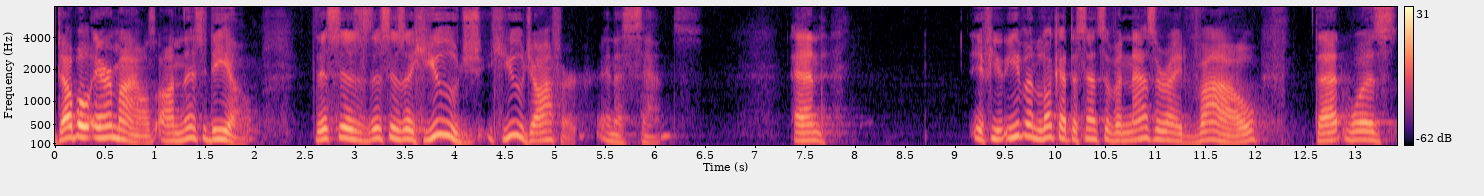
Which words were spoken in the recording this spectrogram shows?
double air miles on this deal. This is, this is a huge, huge offer in a sense. And if you even look at the sense of a Nazarite vow, that was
